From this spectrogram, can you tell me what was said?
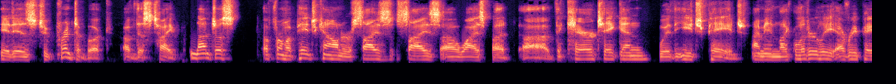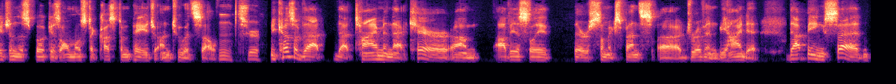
it is to print a book of this type, not just from a page count or size size uh, wise, but uh, the care taken with each page. I mean, like literally every page in this book is almost a custom page unto itself. Mm, sure. Because of that that time and that care, um, obviously there's some expense uh, driven behind it. That being said,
